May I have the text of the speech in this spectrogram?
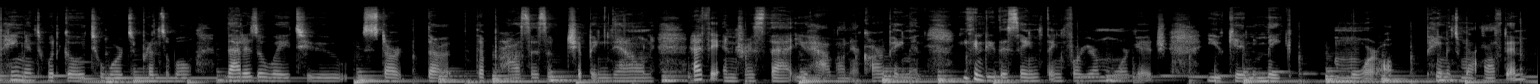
payment would go towards principal. That is a way to start the, the process of chipping down at the interest that you have on your car payment. You can do the same thing for your mortgage. You can make more payments more often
